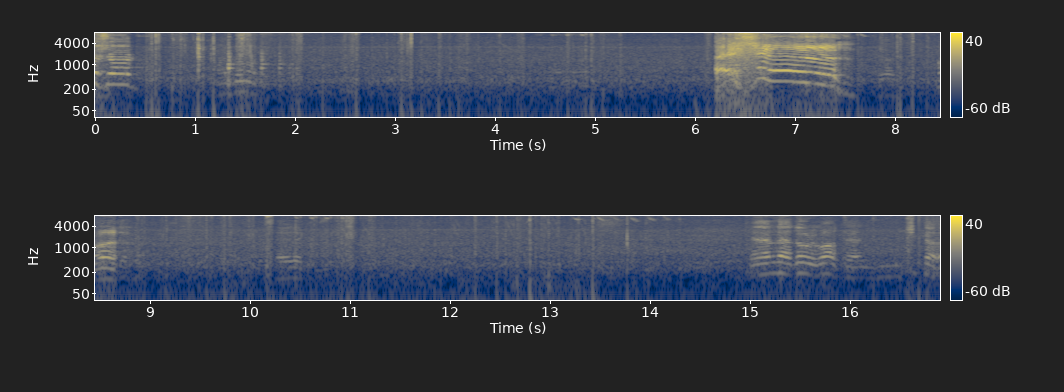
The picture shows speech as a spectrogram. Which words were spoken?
Başar. Maydanoz. Seyrek. Kenarlara doğru bak ya. Çıkar.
